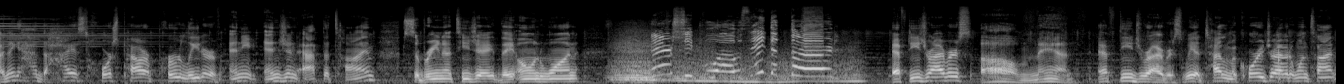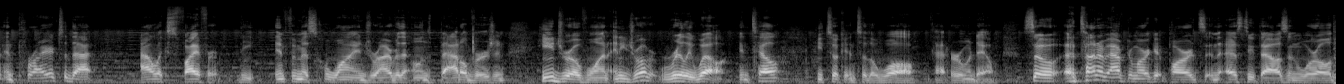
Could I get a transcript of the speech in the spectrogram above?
I think it had the highest horsepower per liter of any engine at the time. Sabrina, TJ, they owned one. There she blows in the third. FD drivers, oh man, FD drivers. We had Tyler McQuarrie drive it at one time, and prior to that, Alex Pfeiffer, the infamous Hawaiian driver that owns Battle version, he drove one and he drove it really well until he took it into the wall at Irwindale. So a ton of aftermarket parts in the S2000 world.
